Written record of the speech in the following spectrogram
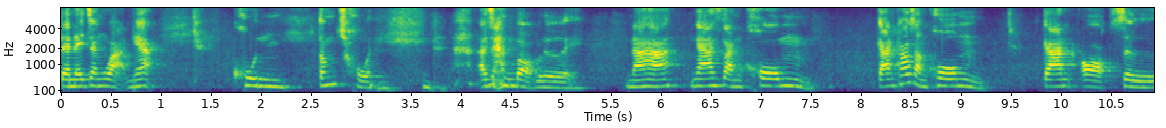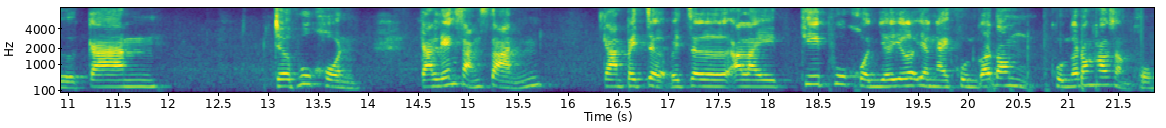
แต่ในจังหวะเนี้ย คุณต้องชน อาจารย์บอกเลยนะคะงานสังคม การเข้าสังคม การออกสื่อ การเจอผู้คน การเลี้ยงสังสรรค์ การไปเจอไปเจออะไรที่ผู้คนเยอะๆยังไงคุณก็ต้องคุณก็ต้องเข้าสังคม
